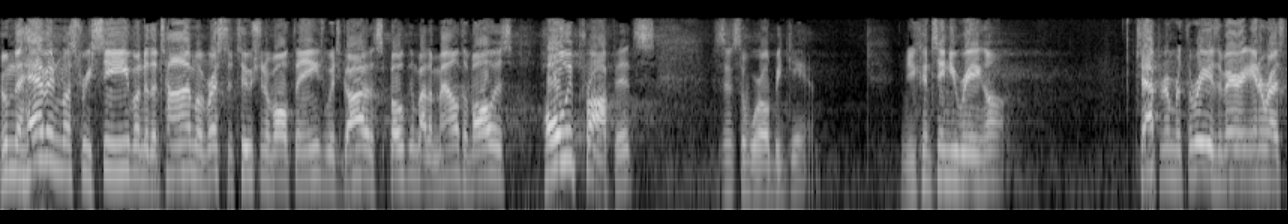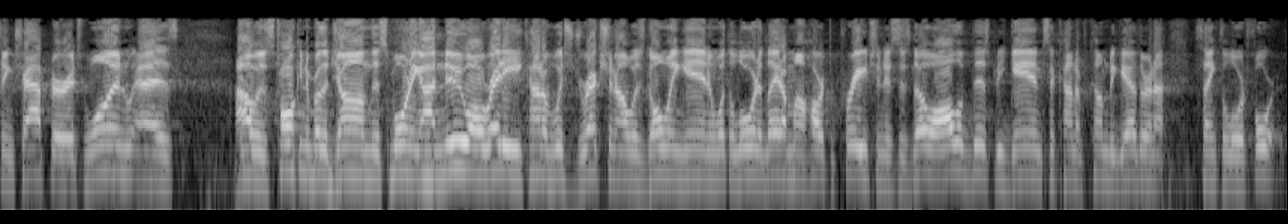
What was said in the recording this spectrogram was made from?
whom the heaven must receive unto the time of restitution of all things, which God hath spoken by the mouth of all his holy prophets since the world began. And you continue reading on. Chapter number three is a very interesting chapter. It's one as I was talking to Brother John this morning. I knew already kind of which direction I was going in and what the Lord had laid on my heart to preach. And it's as though all of this began to kind of come together, and I thank the Lord for it.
